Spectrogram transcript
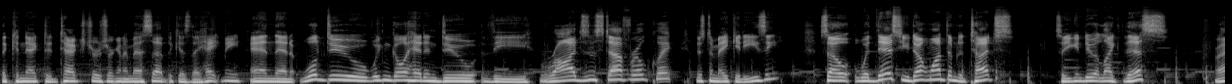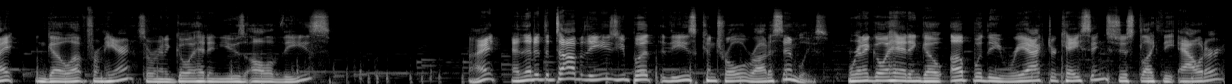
The connected textures are to mess up because they hate me. And then we'll do, we can go ahead and do the rods and stuff real quick just to make it easy. So with this, you don't want them to touch. So you can do it like this, right? And go up from here. So we're to go ahead and use all of these. All right. And then at the top of these, you put these control rod assemblies. We're to go ahead and go up with the reactor casings, just like the outer.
